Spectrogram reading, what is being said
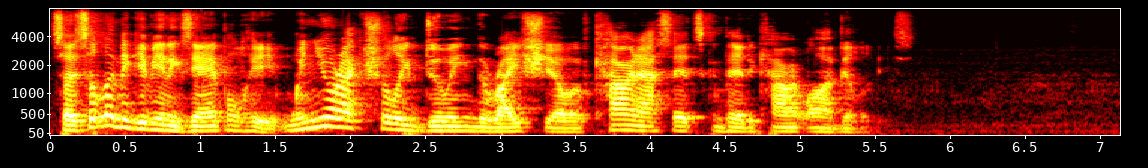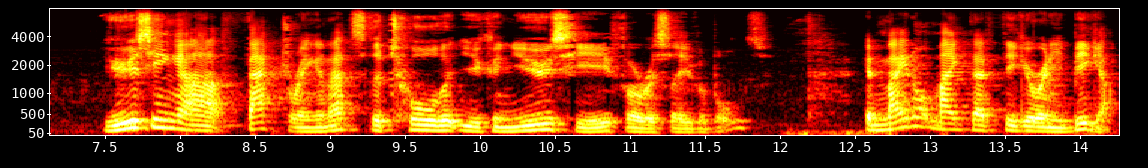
So, so let me give you an example here. When you're actually doing the ratio of current assets compared to current liabilities, using uh, factoring, and that's the tool that you can use here for receivables, it may not make that figure any bigger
